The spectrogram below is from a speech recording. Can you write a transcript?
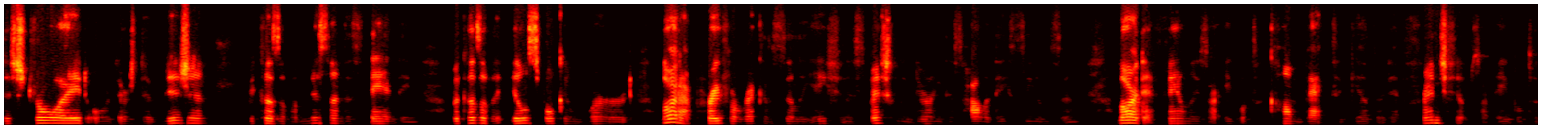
destroyed or there's division because of a misunderstanding, because of an ill spoken word. Lord, I pray for reconciliation, especially during this holiday season. Lord, that families are able to come back together, that friendships are able to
